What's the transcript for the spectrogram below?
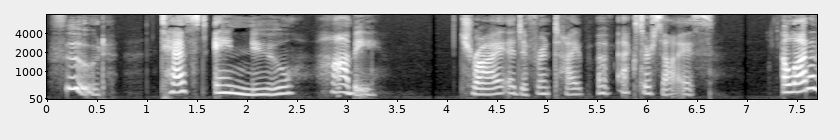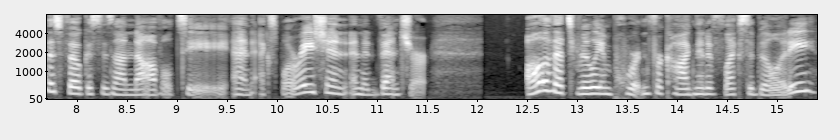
food. Test a new hobby. Try a different type of exercise. A lot of this focuses on novelty and exploration and adventure. All of that's really important for cognitive flexibility.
